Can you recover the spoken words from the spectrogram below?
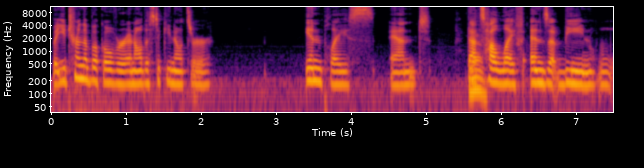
But you turn the book over and all the sticky notes are in place and that's Yeah. how life ends up being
